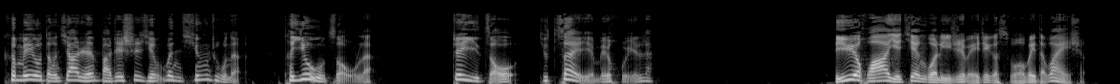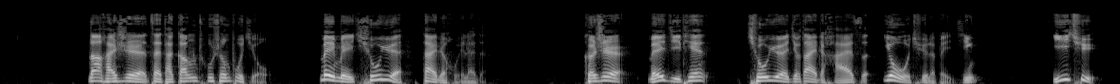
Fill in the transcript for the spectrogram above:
可没有等家人把这事情问清楚呢，他又走了。这一走就再也没回来。李月华也见过李志伟这个所谓的外甥，那还是在他刚出生不久，妹妹秋月带着回来的。可是没几天。秋月就带着孩子又去了北京，一去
